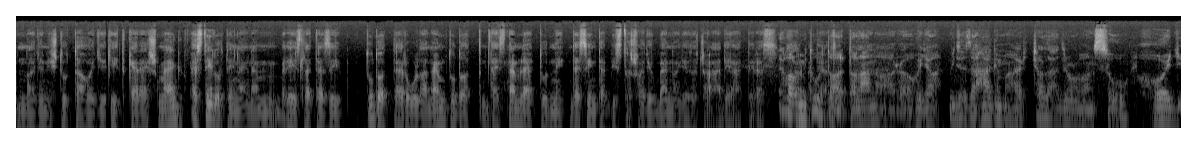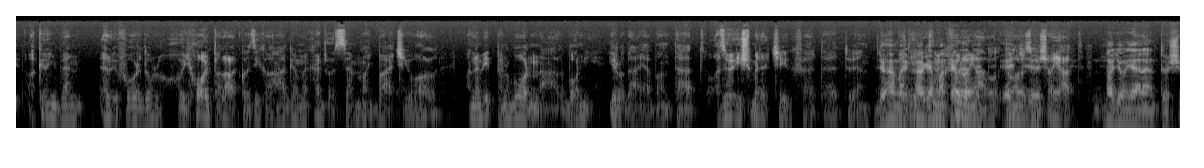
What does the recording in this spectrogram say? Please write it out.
nagyon is tudta, hogy kit keres meg. Ezt Tilo tényleg nem részletezi, Tudott-e róla, nem tudott, de ezt nem lehet tudni, de szinte biztos vagyok benne, hogy ez a családi háttér. Ez de valamit utal talán arra, hogy, a, hogy ez a Hagemeyer családról van szó, hogy a könyvben előfordul, hogy hol találkozik a Hagemeyer, azt hiszem nagybácsival, hanem éppen a Bornál, Borni irodájában, tehát az ő ismeretségük feltehetően. Ja, Hagenmacher egy, egy, az ő saját. nagyon jelentős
